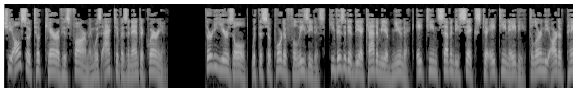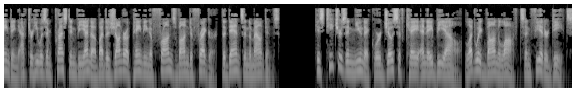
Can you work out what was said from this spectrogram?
She also took care of his farm and was active as an antiquarian. Thirty years old, with the support of Felicitas, he visited the Academy of Munich 1876 to learn the art of painting after he was impressed in Vienna by the genre painting of Franz von Defregger, The Dance in the Mountains. His teachers in Munich were Joseph Knabl, Ludwig von Löfftz and Theodor Dietz.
